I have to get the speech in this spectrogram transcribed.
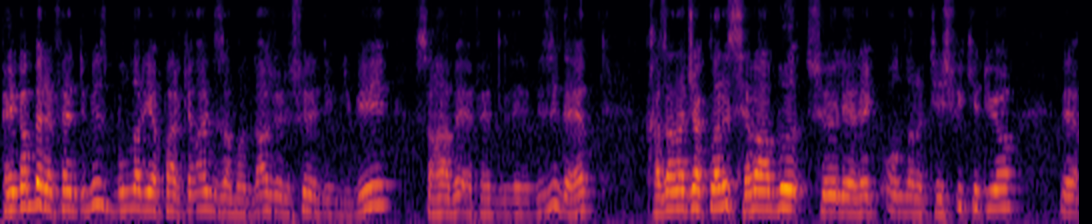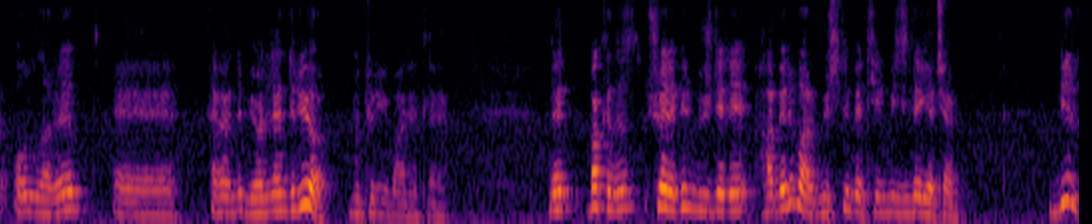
Peygamber Efendimiz bunları yaparken aynı zamanda az önce söylediğim gibi sahabe efendilerimizi de kazanacakları sevabı söyleyerek onları teşvik ediyor ve onları e, efendim yönlendiriyor bu tür ibadetlere. Ve bakınız şöyle bir müjdeli haberi var Müslim ve Tirmizi'de geçen. Bir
